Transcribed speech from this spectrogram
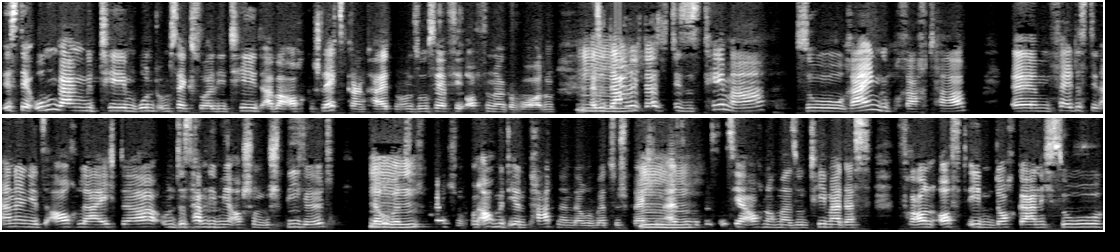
ist der Umgang mit Themen rund um Sexualität, aber auch Geschlechtskrankheiten und so sehr viel offener geworden. Also mhm. Also dadurch, dass ich dieses Thema so reingebracht habe, ähm, fällt es den anderen jetzt auch leichter, und das haben die mir auch schon gespiegelt, darüber mhm. zu sprechen und auch mit ihren Partnern darüber zu sprechen. Mhm. Also das ist ja auch nochmal so ein Thema, dass Frauen oft eben doch gar nicht so,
